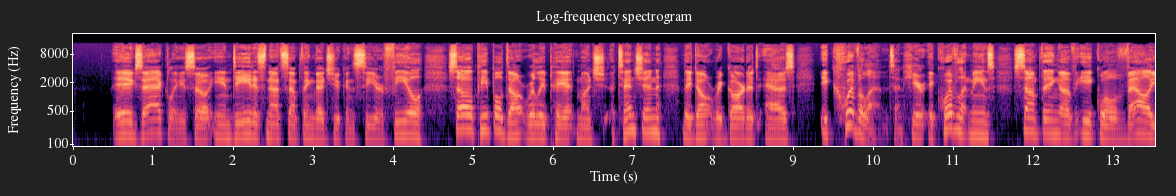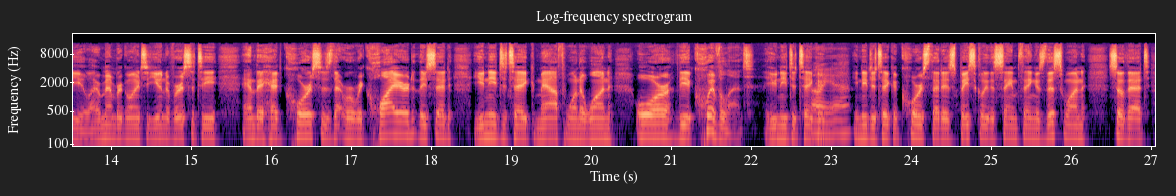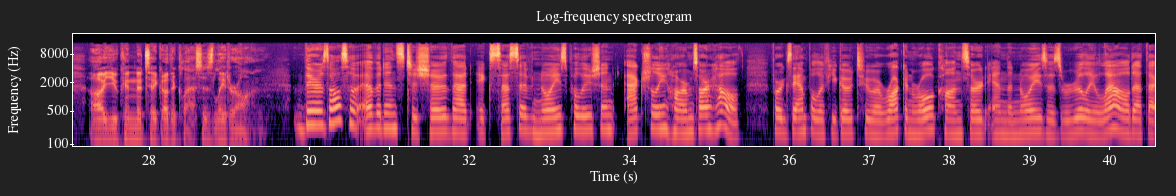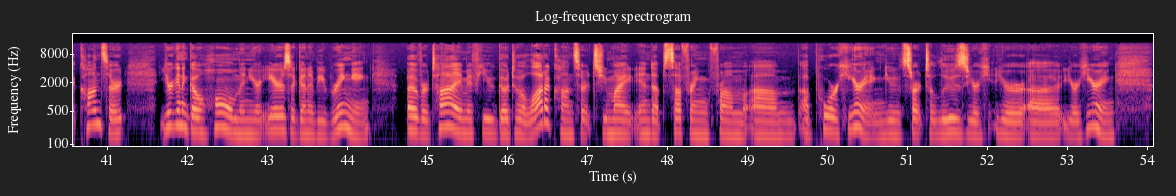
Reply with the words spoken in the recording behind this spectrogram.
Exactly. So, indeed, it's not something that you can see or feel. So, people don't really pay it much attention. They don't regard it as equivalent. And here, equivalent means something of equal value. I remember going to university and they had courses that were required. They said you need to take Math 101 or the equivalent. You need to take oh, a yeah. you need to take a course that is basically the same thing as this one so that uh, you can take other classes later on. There is also evidence to show that excessive noise pollution actually harms our health. For example, if you go to a rock and roll concert and the noise is really loud at that concert, you're going to go home and your ears are going to be ringing over time, if you go to a lot of concerts, you might end up suffering from um, a poor hearing. You start to lose your your uh, your hearing,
